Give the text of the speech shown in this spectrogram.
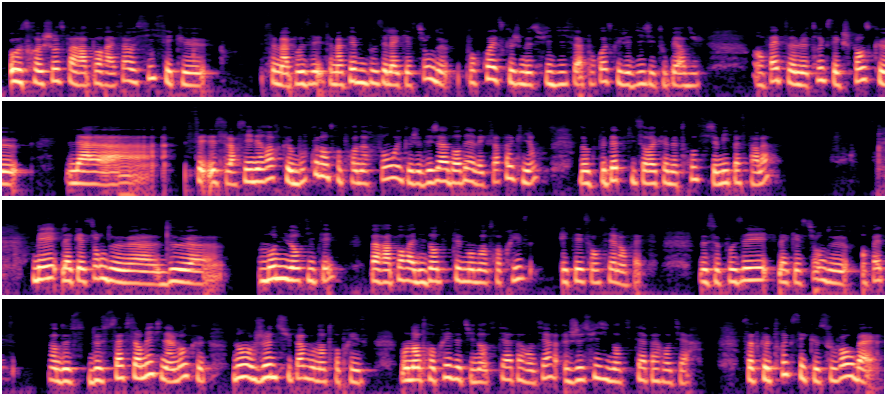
autre chose par rapport à ça aussi, c'est que ça m'a ça m'a fait me poser la question de pourquoi est-ce que je me suis dit ça, pourquoi est-ce que j'ai dit j'ai tout perdu? En fait, le truc c'est que je pense que la, c'est, une erreur que beaucoup d'entrepreneurs font et que j'ai déjà abordée avec certains clients. Donc peut-être qu'ils se reconnaîtront si jamais ils passent par là. Mais la question de, euh, de mon identité par rapport à l'identité de mon entreprise est essentielle en fait. De se poser la question de, en fait, de, s'affirmer finalement que non, je ne suis pas mon entreprise. Mon entreprise est une entité à part entière, je suis une entité à part entière. Sauf que le truc, c'est que souvent, bah,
